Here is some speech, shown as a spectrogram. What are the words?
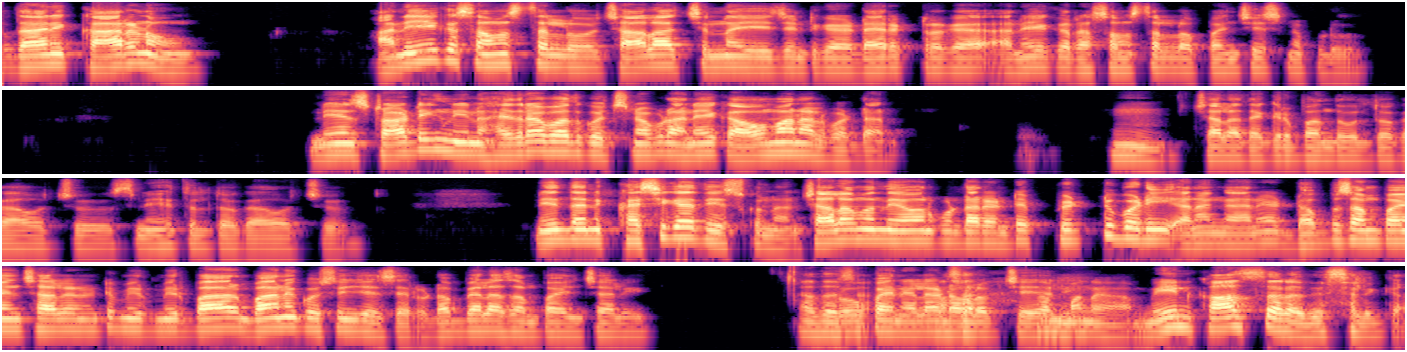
దానికి కారణం అనేక సంస్థల్లో చాలా చిన్న ఏజెంట్గా డైరెక్టర్గా అనేక సంస్థల్లో పనిచేసినప్పుడు నేను స్టార్టింగ్ నేను హైదరాబాద్కి వచ్చినప్పుడు అనేక అవమానాలు పడ్డాను. చాలా దగ్గర బంధువులతో కావచ్చు స్నేహితులతో కావచ్చు నేను దాన్ని కసిగా తీసుకున్నాను. చాలామంది ఏమనుకుంటారంటే పెట్టుబడి అనగానే డబ్బు సంపాదించాలి అంటే మీరు మీరు బాగా బాగానే క్వశ్చన్ చేశారు. డబ్బు ఎలా సంపాదించాలి? అదే రూపాయిని ఎలా డెవలప్ చేయాలి? మన మెయిన్ కాజ్ సార్ అది ఇంకా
